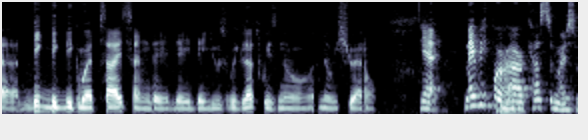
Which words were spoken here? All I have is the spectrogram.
uh, big, big, big websites, and they, they, they use Weglot with no no issue at all. Yeah, maybe for mm. our customers,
